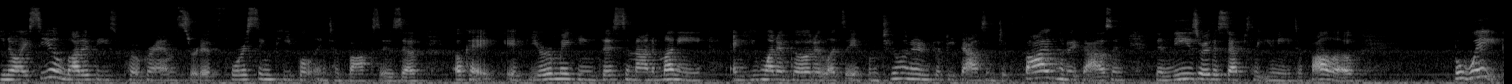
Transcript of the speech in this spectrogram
you know, I see a lot of these programs sort of forcing people into boxes of, okay, if you're making this amount of money and you want to go to, let's say, from 250,000 to 500,000, then these are the steps that you need to follow. But wait,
